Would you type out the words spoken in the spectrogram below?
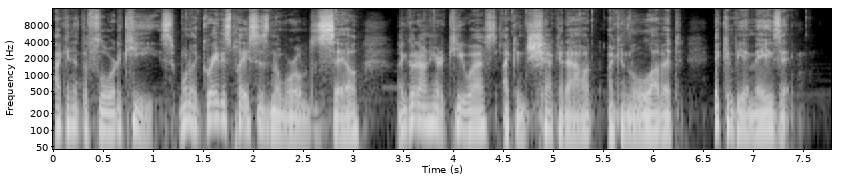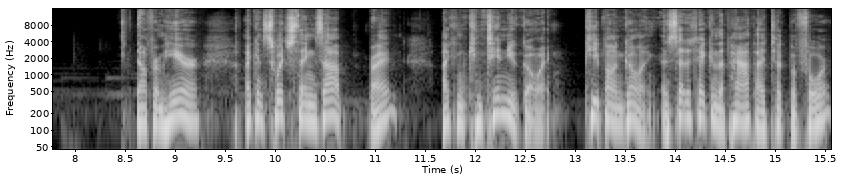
I can hit the Florida Keys, one of the greatest places in the world to sail. I can go down here to Key West. I can check it out. I can love it. It can be amazing. Now from here, I can switch things up, right? I can continue going, keep on going. Instead of taking the path I took before,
